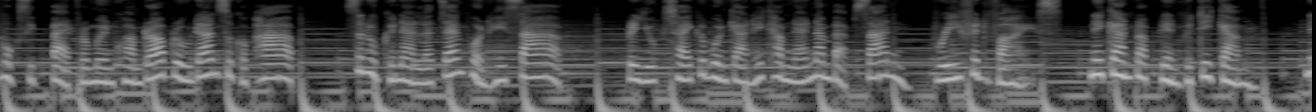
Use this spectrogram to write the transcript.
2568 ประเมินความรอบรู้ด้านสุขภาพ สรุปคะแนนและแจ้งผลให้ทราบ ประยุกต์ใช้กระบวนการให้คำแนะนำแบบสั้น brief advice ในการปรับเปลี่ยนพฤติกรรม ใน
